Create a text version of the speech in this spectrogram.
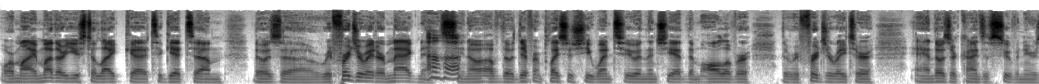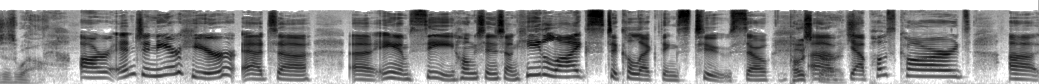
Or my mother used to like uh, to get um, those uh, refrigerator magnets, you know, of the different places she went to, and then she had them all over the refrigerator. And those are kinds of souvenirs as well. Our engineer here at uh, uh, AMC, Hong Shensheng, he likes to collect things too. So, uh, Postcards. yeah, postcards. Uh,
